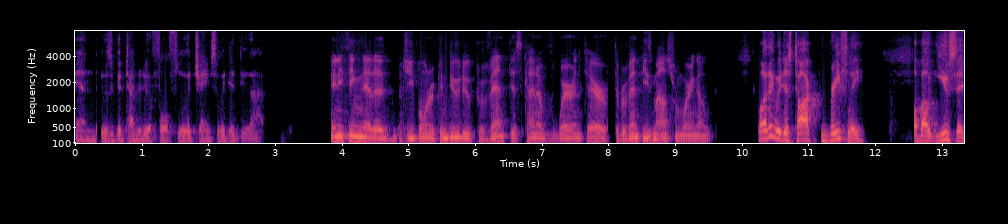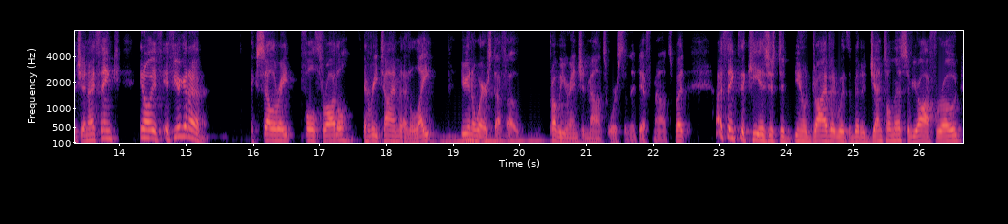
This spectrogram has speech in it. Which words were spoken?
and it was a good time to do a full fluid change. So we did do that anything that a Jeep owner can do to prevent this kind of wear and tear, to prevent these mounts from wearing out? Well, I think we just talked briefly about usage. And I think, you know, if, if you're going to accelerate full throttle every time at a light, you're going to wear stuff out. Probably your engine mounts worse than the diff mounts. But I think the key is just to, you know, drive it with a bit of gentleness. If you're off road,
